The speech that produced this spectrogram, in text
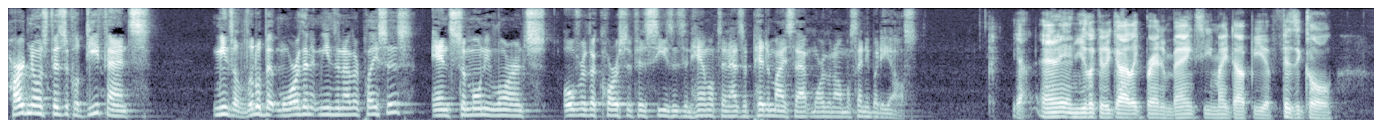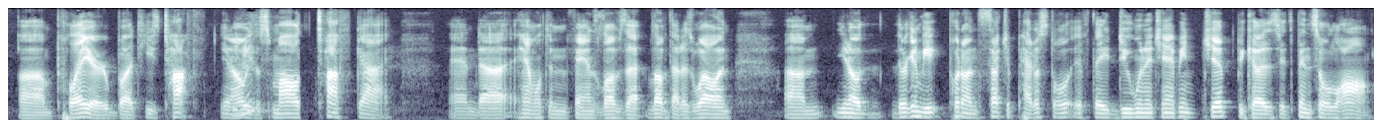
hard nosed physical defense means a little bit more than it means in other places. And Simoni Lawrence, over the course of his seasons in Hamilton, has epitomized that more than almost anybody else. Yeah, and, and you look at a guy like Brandon Banks, he might not be a physical um, player, but he's tough. You know, mm-hmm. he's a small, tough guy, and uh, Hamilton fans loves that love that as well. And um, you know, they're going to be put on such a pedestal if they do win a championship because it's been so long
